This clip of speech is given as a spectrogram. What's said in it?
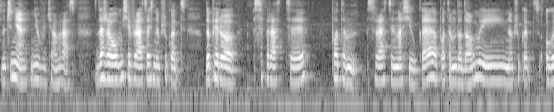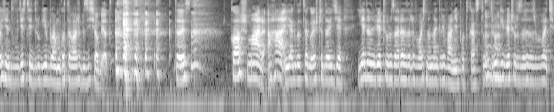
znaczy nie, nie wróciłam raz. Zdarzało mi się wracać na przykład dopiero z pracy, potem z pracy na siłkę, a potem do domu i na przykład o godzinie 22 byłam gotowa, żeby zjeść obiad. to jest koszmar. Aha, jak do tego jeszcze dojdzie jeden wieczór zarezerwować na nagrywanie podcastu, Mhm. drugi wieczór zarezerwować,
